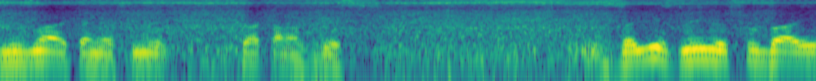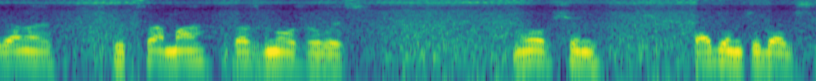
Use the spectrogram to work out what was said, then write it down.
не знаю, конечно, ну, как она здесь. Завезли ее сюда, или она тут сама размножилась. Ну, в общем, пойдемте дальше.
